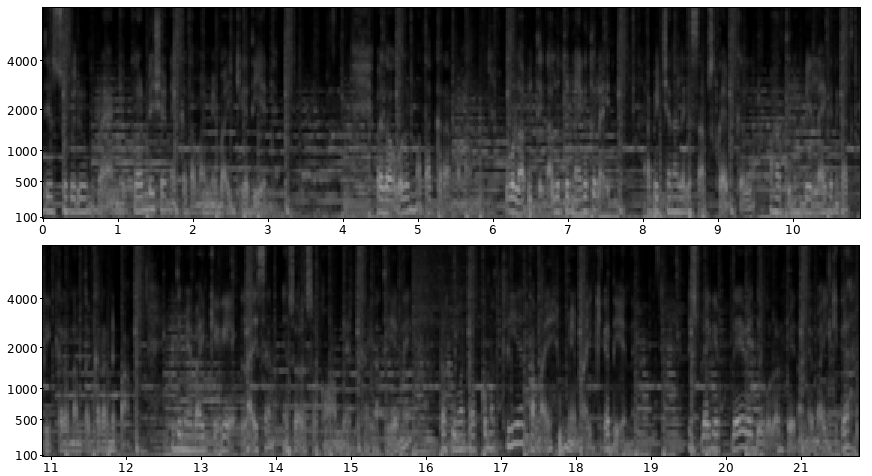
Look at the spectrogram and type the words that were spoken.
ඉතින් සුපිරුම් බ්‍රෑන්් කඩිෂන් එක තමයි මේ බයික එක තියෙන්නේ. වැද ඔගොලුන් මතක් කරන්නවා ඔගොල් අපිත් අලුතු නැග තුළයි අපි චැනල එක සබස්ක්‍රයිබ් කරලා පහතින බෙල්ලයිගෙනකත් කලික් කරන්නම්ත කරන්න පා ඉදි මේ බයිකගේ ලයිසන් ඉන්සොර සොකෝම්ලේට් කරලා තියෙන්නේ. ඩොකිමට ඔක්කොම කලිය තමයි මේ බයික එක තියෙන්නේ. ඩිස්පලේගේ පලේ වෙදගොලන් පේන මේ බයික එක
